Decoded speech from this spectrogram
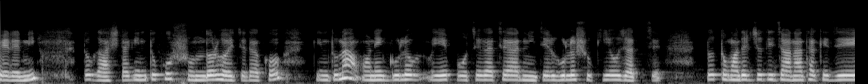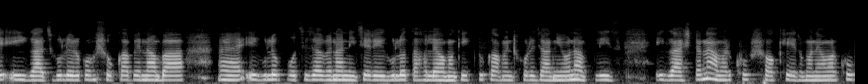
ফেরেনি। তো গাছটা কিন্তু খুব সুন্দর হয়েছে, দেখো। কিন্তু না, অনেকগুলো এ পচে গেছে আর নিচেরগুলো শুকিয়েও যাচ্ছে। তো তোমাদের যদি জানা থাকে যে এই গাছগুলো এরকম শোকাবে না বা এগুলো পচে যাবে না নিচের এগুলো, তাহলে আমাকে একটু কমেন্ট করে জানিও না। প্লিজ এই গাছটা না আমার খুব শখের মানে আমার খুব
